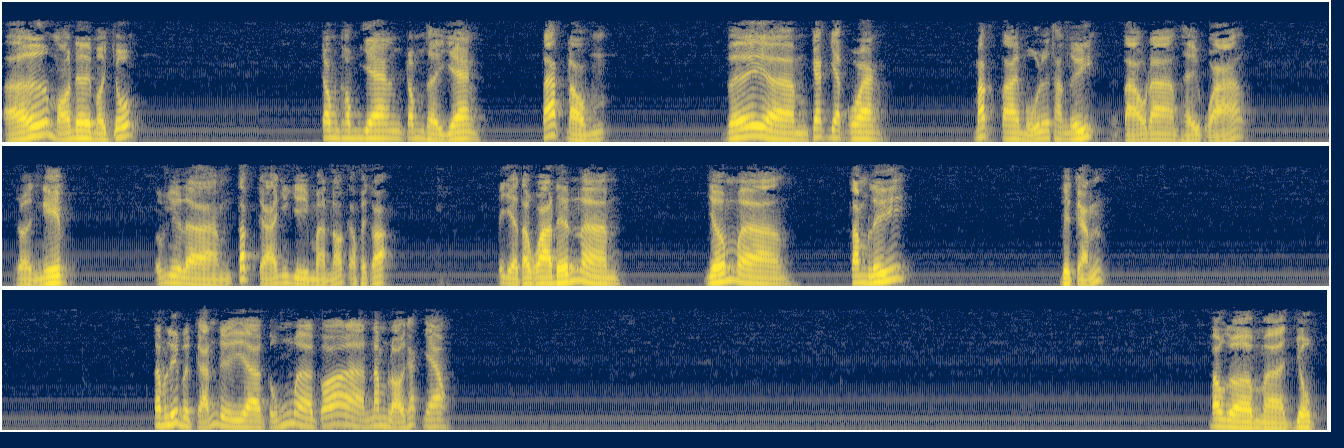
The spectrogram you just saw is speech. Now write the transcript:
ở mọi nơi mọi chốn. Trong không gian, trong thời gian, tác động với ờ, các giác quan, mắt, tai, mũi, lưỡi, thân ý, tạo ra hệ quả, rồi nghiệp, cũng như là tất cả những gì mà nó cần phải có. Bây giờ ta qua đến ờ, nhóm ờ, tâm lý, biệt cảnh. Tâm lý biệt cảnh thì à, cũng à, có năm loại khác nhau. Bao gồm à, dục,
